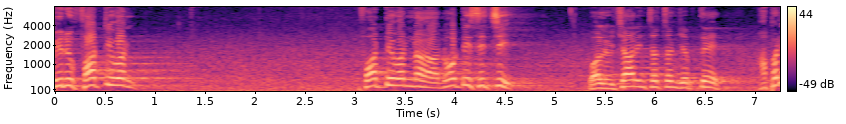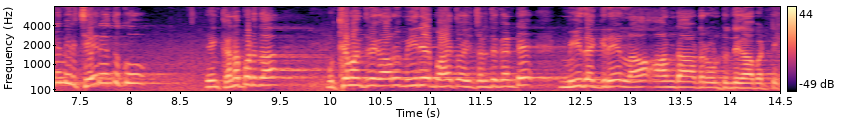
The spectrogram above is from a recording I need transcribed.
మీరు forty one forty one notice ఇచ్చి వాళ్ళు విచారించవచ్చు అని చెప్తే ఆ పని మీరు చేయరెందుకు? ఏం కనపడదా? ముఖ్యమంత్రి గారు మీరే బాధ్యత వహించారు ఎందుకంటే మీ దగ్గరే లా అండ్ ఆర్డర్ ఉంటుంది కాబట్టి.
